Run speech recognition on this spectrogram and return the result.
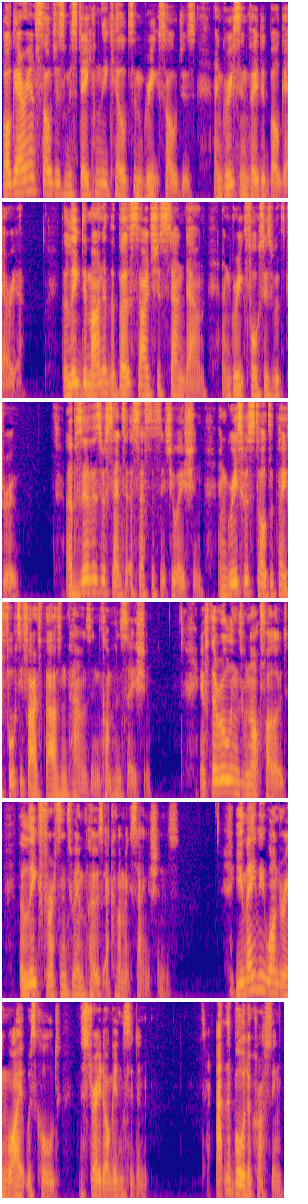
Bulgarian soldiers mistakenly killed some Greek soldiers, and Greece invaded Bulgaria. The League demanded that both sides should stand down, and Greek forces withdrew. Observers were sent to assess the situation, and Greece was told to pay £45,000 in compensation. If the rulings were not followed, the League threatened to impose economic sanctions. You may be wondering why it was called the Stray Dog Incident. At the border crossing,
